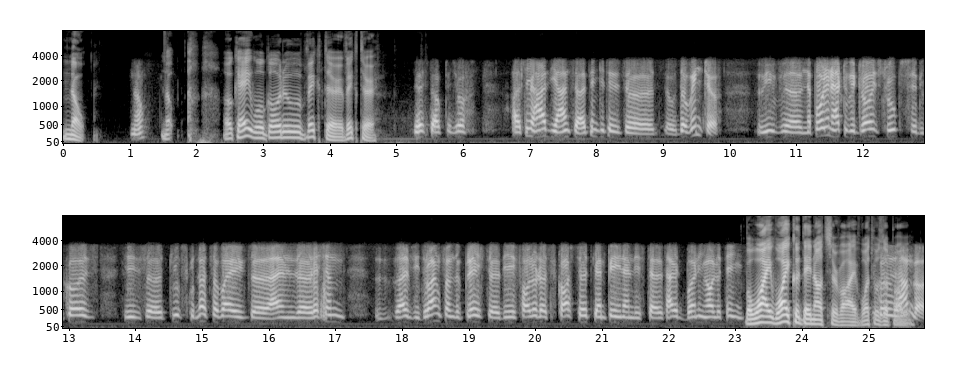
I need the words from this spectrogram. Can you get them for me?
No. No? No. Okay, we'll go to Victor. Victor. Yes, Dr. Joe. I think I have the answer. I think it is uh, the winter. We've, uh, Napoleon had to withdraw his troops because his uh, troops could not survive, uh, and the Russian, while withdrawing from the place, uh, they followed a scorched earth campaign and they started burning all the things. But why? Why could they not survive? What was the problem? hunger.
